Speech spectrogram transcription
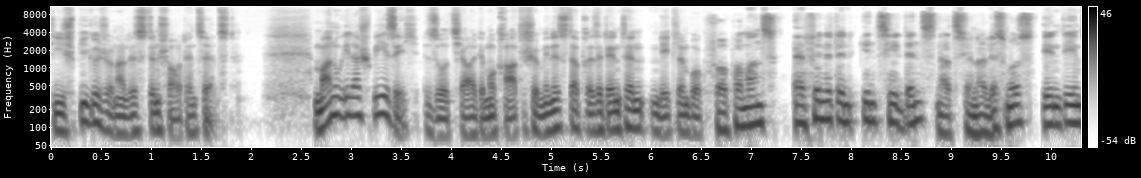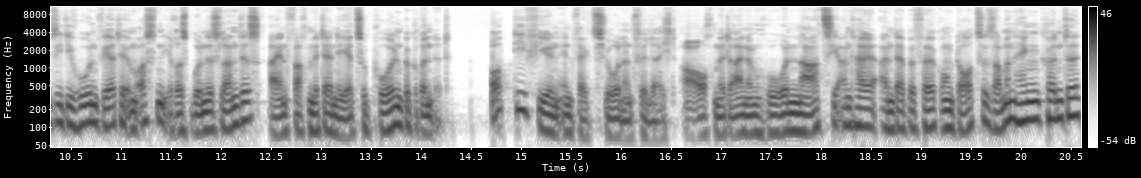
Die Spiegeljournalistin schaut entsetzt. Manuela Spesig, sozialdemokratische Ministerpräsidentin Mecklenburg-Vorpommerns, erfindet den Inzidenznationalismus, indem sie die hohen Werte im Osten ihres Bundeslandes einfach mit der Nähe zu Polen begründet. Ob die vielen Infektionen vielleicht auch mit einem hohen Nazi-Anteil an der Bevölkerung dort zusammenhängen könnte,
